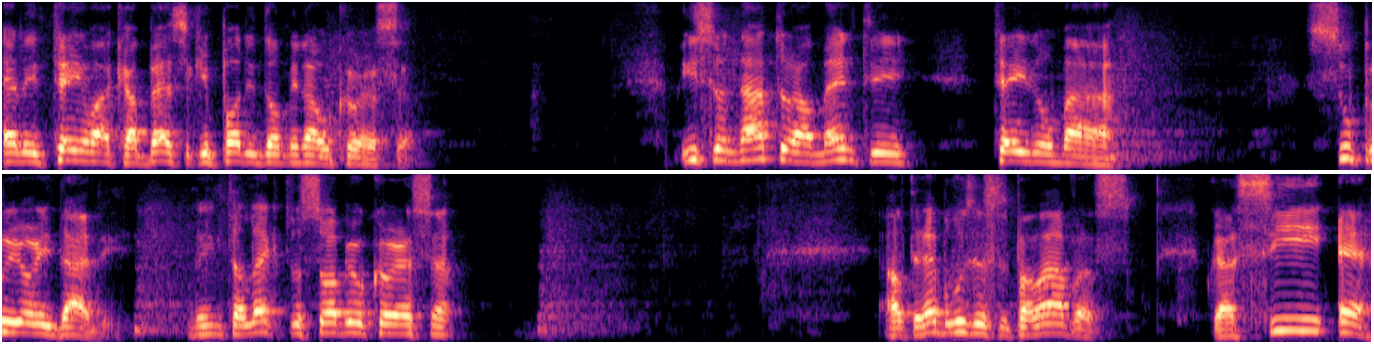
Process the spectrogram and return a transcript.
ele tem uma cabeça que pode dominar o coração. Isso naturalmente tem uma superioridade no intelecto sobre o coração. Altereb usa essas palavras, porque assim é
